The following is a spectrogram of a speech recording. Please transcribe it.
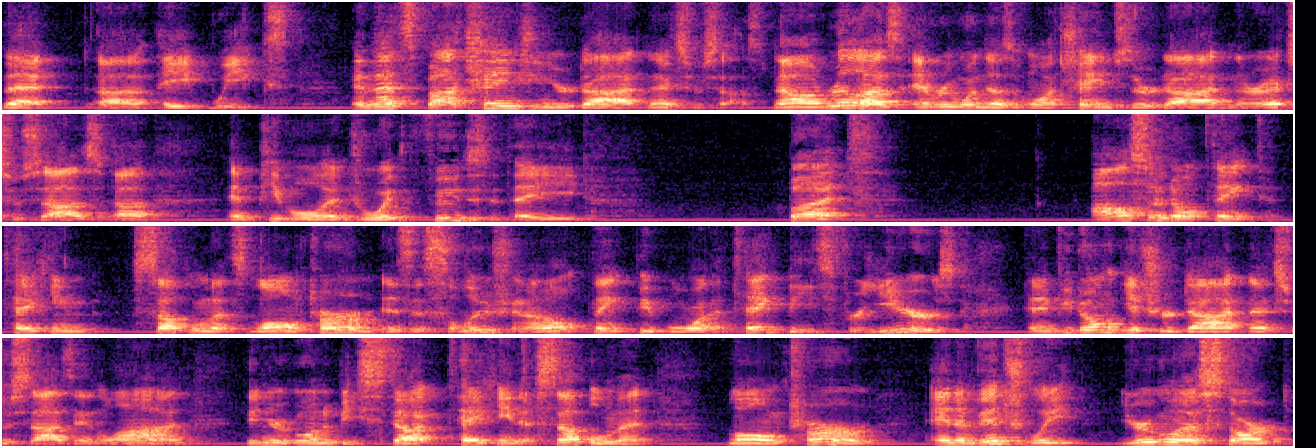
that uh, eight weeks. And that's by changing your diet and exercise. Now I realize everyone doesn't want to change their diet and their exercise uh, and people enjoy the foods that they eat. But I also don't think taking supplements long term is a solution. I don't think people want to take these for years. And if you don't get your diet and exercise in line, then you're going to be stuck taking a supplement long term. And eventually, you're going to start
